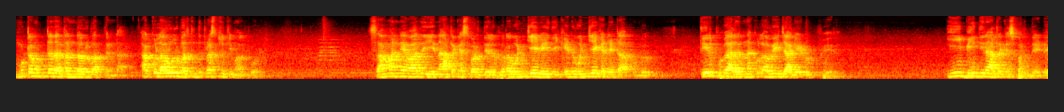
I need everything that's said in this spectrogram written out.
ಮುಟ ಮುಟ್ಟದ ತಂಡಲು ಬತ್ತಂಡ. ಅಕುಲು ಅವಳು ಬರ್ತದ್ದು ಪ್ರಸ್ತುತಿ ಮಲ್ಪೋಡು ಸಾಮಾನ್ಯವಾದ ಈ ನಾಟಕ ಸ್ಪರ್ಧೆಯಲ್ಲಿ ಪೂರ ಒಂಜೇ ವೇದಿಕೆಡು ಒಂಜೇ ಕಡೆಟ್ ಹಾಕೊಂಡು ತೀರ್ಪುಗಾರನಕುಲು ಅವೇ ಜಾಗ ಉಪ್ಪೇರು ಈ ಬೀದಿ ನಾಟಕ ಸ್ಪರ್ಧೆಡ್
